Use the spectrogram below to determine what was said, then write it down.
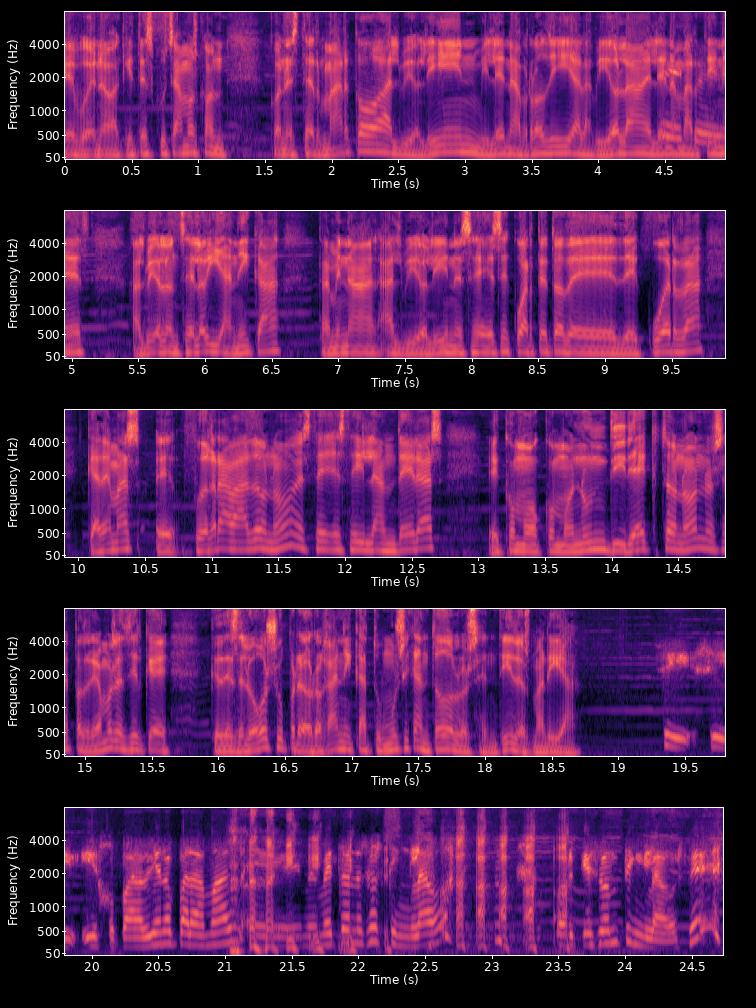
Qué bueno, aquí te escuchamos con, con Esther Marco al violín, Milena Brody a la viola, Elena Martínez al violonchelo y Anika también al, violín, ese, ese cuarteto de, cuerda que además eh, fue grabado, ¿no? Este, este Hilanderas eh, como, como en un directo, ¿no? No sé, podríamos decir que, que desde luego súper orgánica tu música en todos los sentidos, María. Sí, sí, hijo, para bien o para mal, eh, me meto en esos tinglados, porque son tinglados, ¿eh?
